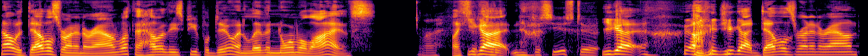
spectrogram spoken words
Not with devils running around. What the hell are these people doing living normal lives? Uh, Like you got just used to it. you got I mean you got devils running around,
